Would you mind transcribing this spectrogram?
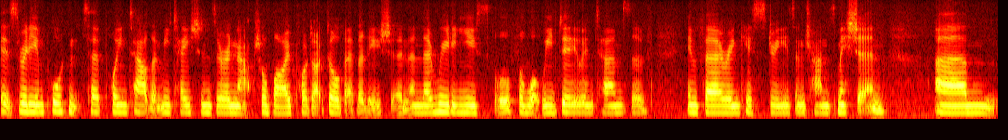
it's really important to point out that mutations are a natural byproduct of evolution and they're really useful for what we do in terms of inferring histories and transmission. Um,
